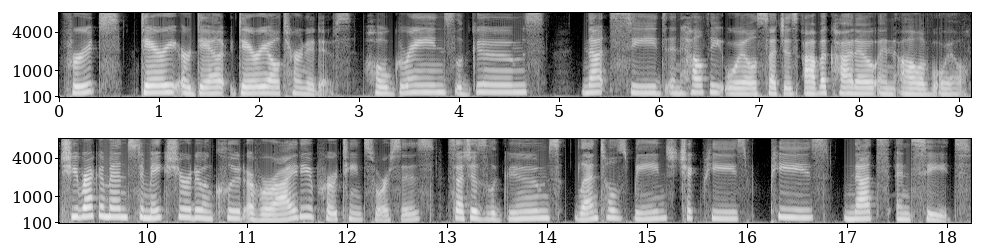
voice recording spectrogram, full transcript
fruits, dairy or da- dairy alternatives, whole grains, legumes, nuts, seeds, and healthy oils such as avocado and olive oil. She recommends to make sure to include a variety of protein sources such as legumes, lentils, beans, chickpeas, peas, nuts, and seeds.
